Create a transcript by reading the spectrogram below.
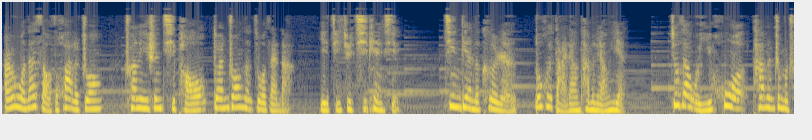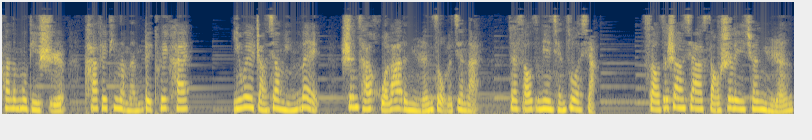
而我那嫂子化了妆，穿了一身旗袍，端庄的坐在那，也极具欺骗性。进店的客人都会打量他们两眼。就在我疑惑他们这么穿的目的时，咖啡厅的门被推开，一位长相明媚、身材火辣的女人走了进来，在嫂子面前坐下。嫂子上下扫视了一圈女人，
